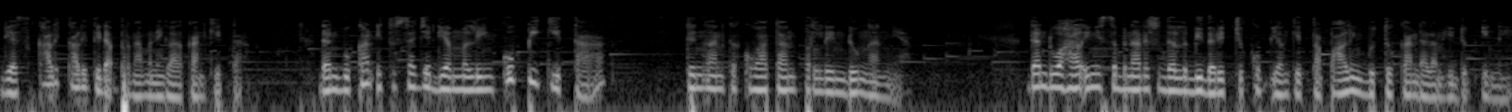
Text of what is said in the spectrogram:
Dia sekali-kali tidak pernah meninggalkan kita. Dan bukan itu saja dia melingkupi kita dengan kekuatan perlindungannya. Dan dua hal ini sebenarnya sudah lebih dari cukup yang kita paling butuhkan dalam hidup ini.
